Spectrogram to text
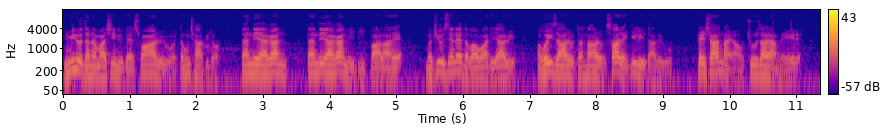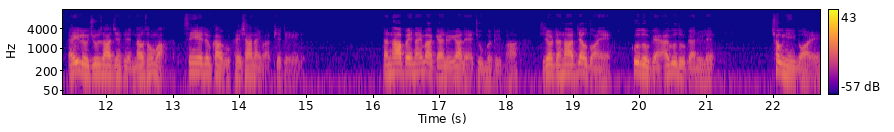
မိမိတို့တဏ္ဍာမှာရှိနေတဲ့စွမ်းအားတွေကိုအသုံးချပြီးတော့တန်တရားကတန်တရားကနေပြီးပါလာတဲ့မဖြူစင်တဲ့သဘာဝတရားတွေအဝိဇ္ဇာတို့တဏှာတို့စတဲ့ကိလေသာတွေကိုဖယ်ရှားနိုင်အောင်ကြိုးစားရမယ်တဲ့အဲဒီလိုကြိုးစားခြင်းဖြင့်နောက်ဆုံးမှာဆင်းရဲဒုက္ခကိုဖယ်ရှားနိုင်မှာဖြစ်တယ်တဲ့တဏှာပယ်နိုင်မှကံတွေကလည်းအကျိုးမပေးမှာဒီတော့တဏှာပျောက်သွားရင်ကုသိုလ်ကံအကုသိုလ်ကံတွေလည်းချုပ်ငြိမ်းသွားတယ်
